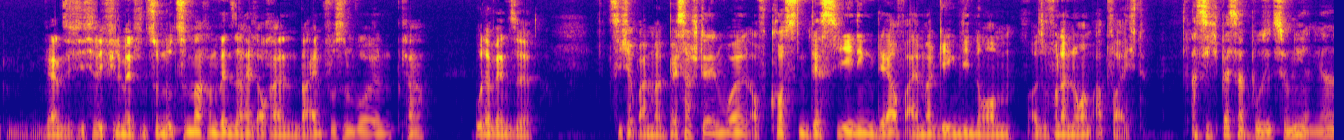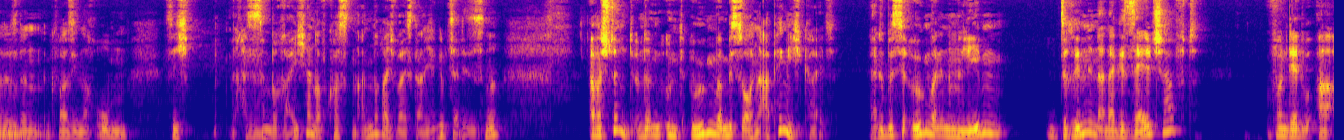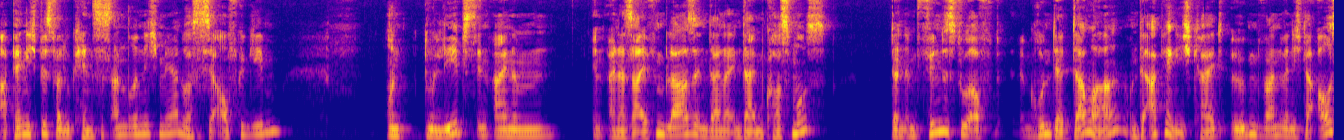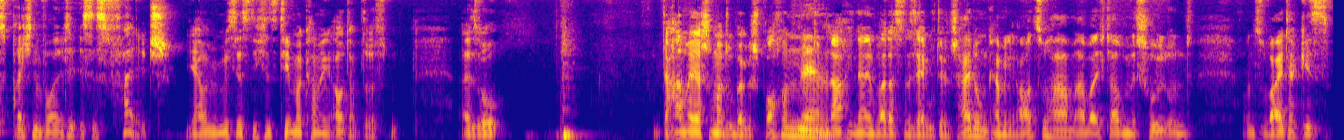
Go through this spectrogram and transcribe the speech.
werden sich sicherlich viele Menschen zunutze machen, wenn sie halt auch einen beeinflussen wollen, klar. Oder wenn sie sich auf einmal besser stellen wollen, auf Kosten desjenigen, der auf einmal gegen die Norm, also von der Norm abweicht. Ach, sich besser positionieren, ja. Also dann quasi nach oben sich, heißt es dann bereichern auf Kosten anderer? Ich weiß gar nicht, da gibt's ja dieses, ne? Aber stimmt. Und, und, irgendwann bist du auch in Abhängigkeit. Ja, du bist ja irgendwann in einem Leben drin, in einer Gesellschaft, von der du abhängig bist, weil du kennst das andere nicht mehr, du hast es ja aufgegeben. Und du lebst in einem, in einer Seifenblase, in deiner, in deinem Kosmos. Dann empfindest du aufgrund der Dauer und der Abhängigkeit irgendwann, wenn ich da ausbrechen wollte, ist es falsch. Ja, aber wir müssen jetzt nicht ins Thema Coming Out abdriften. Also, da haben wir ja schon mal drüber gesprochen. Ja. Und im Nachhinein war das eine sehr gute Entscheidung, Coming Out zu haben. Aber ich glaube, mit Schuld und, und so weiter geht es,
